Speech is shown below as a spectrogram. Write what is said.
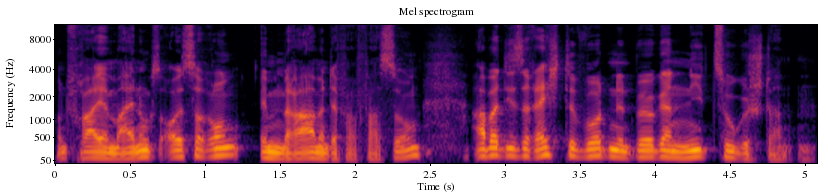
und freie Meinungsäußerung im Rahmen der Verfassung, aber diese Rechte wurden den Bürgern nie zugestanden.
